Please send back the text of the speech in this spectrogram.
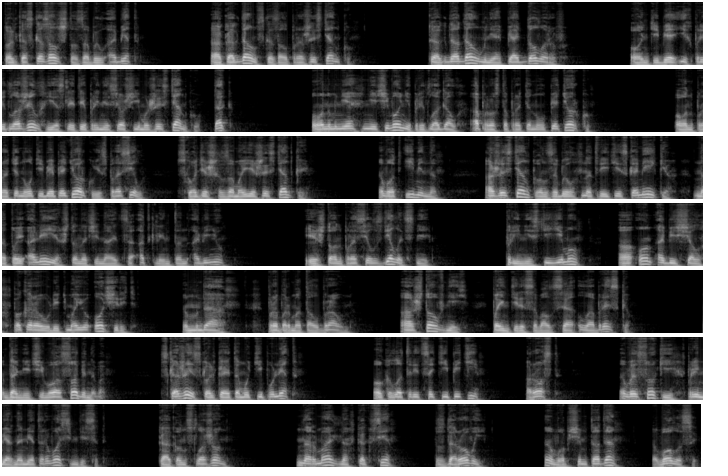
только сказал, что забыл обед. «А когда он сказал про жестянку?» «Когда дал мне пять долларов». «Он тебе их предложил, если ты принесешь ему жестянку, так?» «Он мне ничего не предлагал, а просто протянул пятерку». «Он протянул тебе пятерку и спросил, сходишь за моей жестянкой?» «Вот именно. А жестянку он забыл на третьей скамейке, на той аллее, что начинается от Клинтон-авеню». «И что он просил сделать с ней?» «Принести ему, а он обещал покараулить мою очередь». «Мда», — пробормотал Браун. «А что в ней?» — поинтересовался Лабреско. «Да ничего особенного. Скажи, сколько этому типу лет?» «Около тридцати пяти. Рост. Высокий, примерно метр восемьдесят. Как он сложен?» «Нормально, как все. Здоровый. В общем-то, да. Волосы.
